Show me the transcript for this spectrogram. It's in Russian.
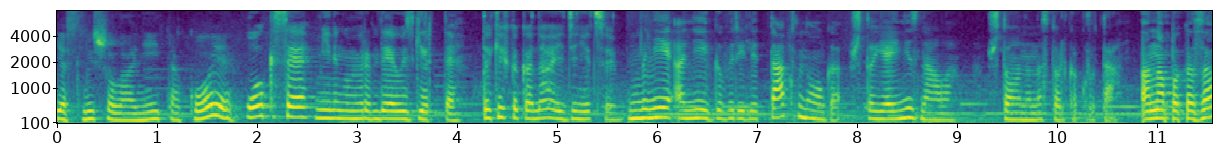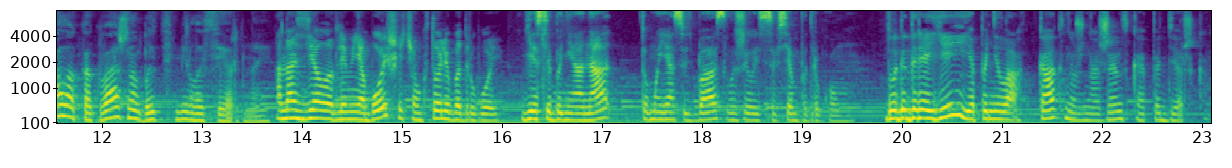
Я слышала о ней такое. Ол кісі менің өмірімді өзгертті. Таких, как она, единицы. Мне о ней говорили так много, что я и не знала, что она настолько крута. Она показала, как важно быть милосердной. Она сделала для меня больше, чем кто-либо другой. Если бы не она, то моя судьба сложилась совсем по-другому. Благодаря ей я поняла, как нужна женская поддержка.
